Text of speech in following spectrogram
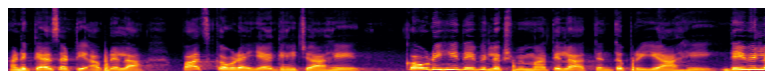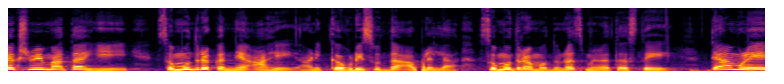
आणि त्यासाठी आपल्याला पाच कवड्या या घ्यायच्या आहेत. कवडी ही देवी लक्ष्मी मातेला अत्यंत प्रिय आहे. देवी लक्ष्मी माता ही समुद्रकन्या आहे आणि कवडीसुद्धा आपल्याला समुद्रामधूनच मिळत असते. त्यामुळे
